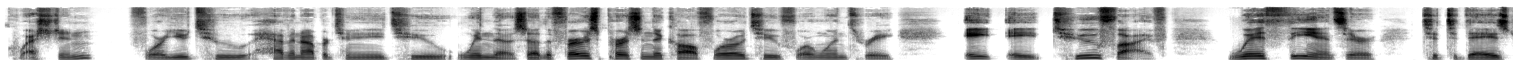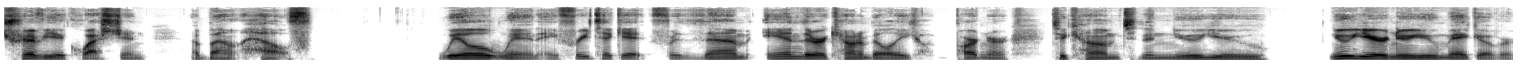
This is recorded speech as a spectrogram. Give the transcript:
question for you to have an opportunity to win those. So the first person to call 402 413 8825 with the answer to today's trivia question about health will win a free ticket for them and their accountability partner to come to the new you new year new you makeover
